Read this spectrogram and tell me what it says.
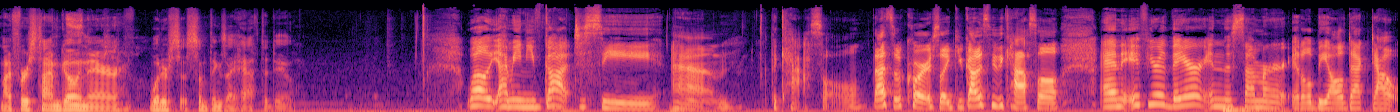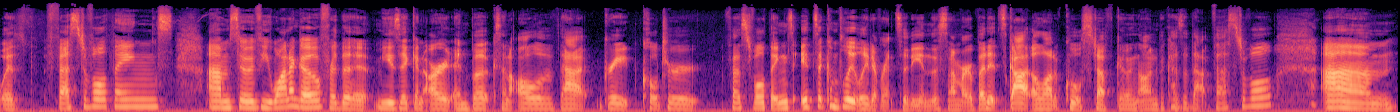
My first time going there, what are some things I have to do? Well, I mean, you've got to see um, the castle. That's of course, like you got to see the castle. And if you're there in the summer, it'll be all decked out with festival things. Um, so if you want to go for the music and art and books and all of that great culture festival things, it's a completely different city in the summer, but it's got a lot of cool stuff going on because of that festival. Um,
